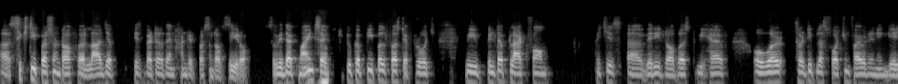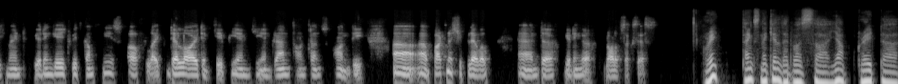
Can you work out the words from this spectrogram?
uh, 60% of a larger is better than 100% of zero. So with that mindset took a people first approach. We built a platform which is uh, very robust. We have over 30 plus Fortune 500 engagement. We are engaged with companies of like Deloitte and KPMG and Grant Thornton's on the uh, uh, partnership level and uh, getting a lot of success. Great. Thanks, Nikhil. That was, uh, yeah, great uh,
